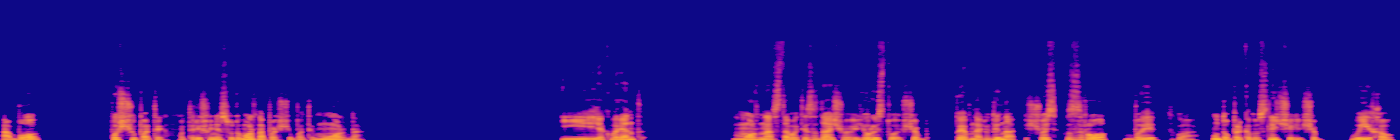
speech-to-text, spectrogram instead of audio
або пощупати. От рішення суду можна пощупати? Можна. І як варіант, можна ставити задачу юристу, щоб певна людина щось зробила. Ну, до прикладу, слідчий, щоб виїхав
